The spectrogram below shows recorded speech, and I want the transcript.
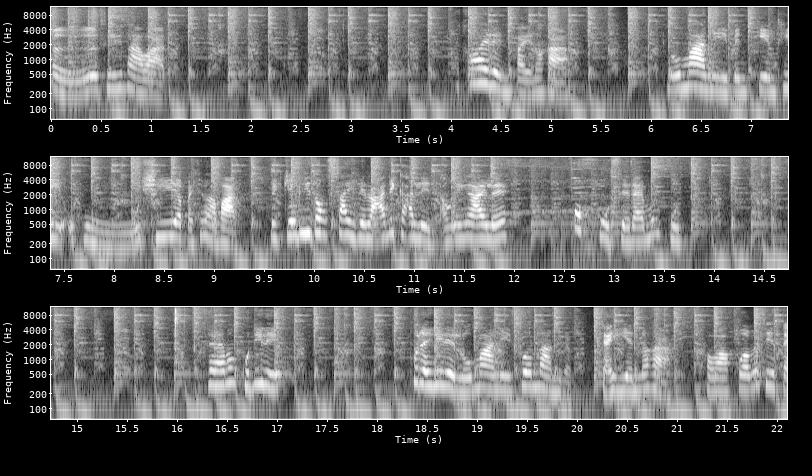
เออสี่สิบห้าบาท อยๆเล่นไปเนาะค่ะโรมานี่เป็นเกมที่โอ้โหเชี่ยไปที่มาบาทเป็นเกมที่ต้องใส่เวลาในการเล่นเอาง่ายๆเลยโอ้โหเสียดายมงกุฎเสียดายมงกุฎนี่ดิผู้ใดที่เล่นโรมานี่ส่วนมากนี่แบบใจเย็นเนาะค่ะเพราะว่ากลัวมันสิแต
